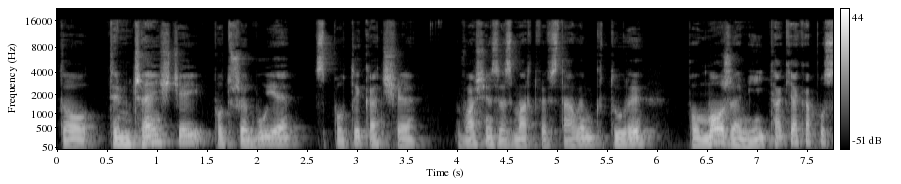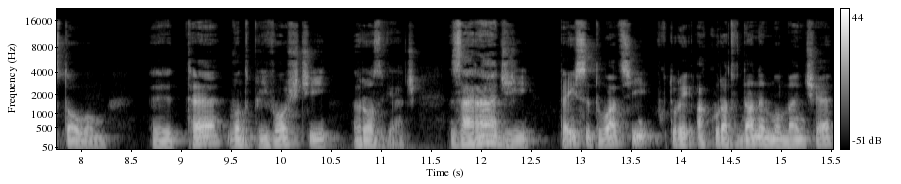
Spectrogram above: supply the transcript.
to tym częściej potrzebuję spotykać się właśnie ze zmartwychwstałym, który pomoże mi, tak jak apostołom, e, te wątpliwości rozwiać. Zaradzi tej sytuacji, w której akurat w danym momencie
